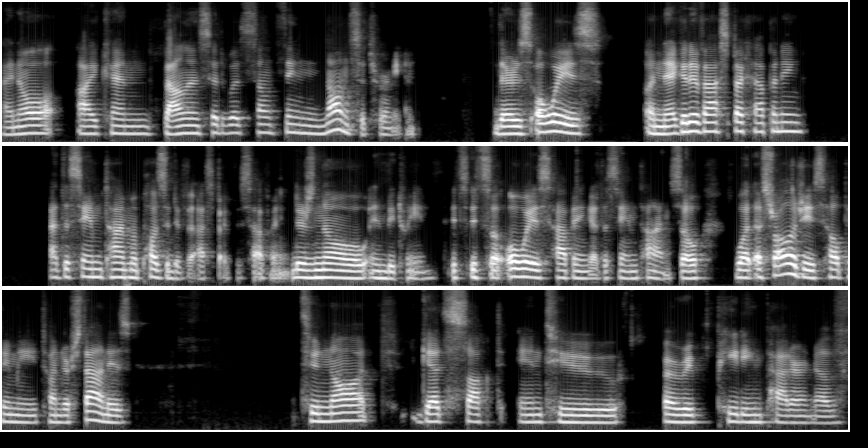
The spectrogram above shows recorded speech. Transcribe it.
I know I can balance it with something non Saturnian. There's always a negative aspect happening. At the same time, a positive aspect is happening. There's no in between. It's it's always happening at the same time. So what astrology is helping me to understand is to not get sucked into a repeating pattern of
